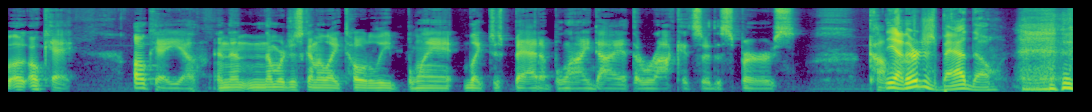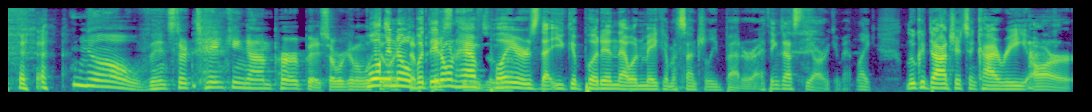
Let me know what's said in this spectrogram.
Okay. Okay. Yeah. And then and then we're just gonna like totally bland, like just bat a blind eye at the Rockets or the Spurs. Come Yeah, they're just bad though. no, Vince. They're tanking on purpose. So we're gonna look. well, at, like, know, the but they don't have Pistons and the- players that you could put in that would make them essentially better. I think that's the argument. Like Luka Doncic and Kyrie are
